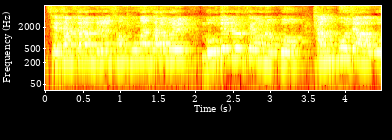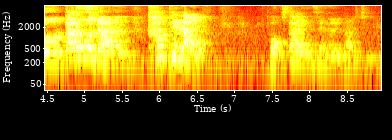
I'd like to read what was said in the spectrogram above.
세상 사람들은 성공한 사람을 모델로 세워놓고 닮고자 하고 따르고자 하는 카필라이프, 복사 인생을 가르칩니다.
